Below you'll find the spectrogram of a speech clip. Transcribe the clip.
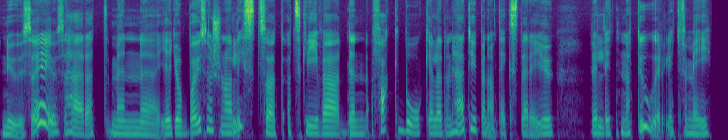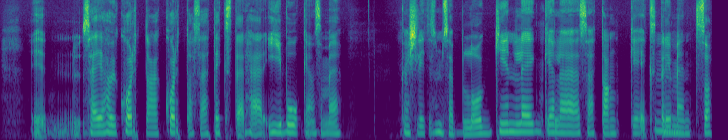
Nu så är jag ju så här att men eh, jag jobbar ju som journalist så att, att skriva den fackbok eller den här typen av texter är ju väldigt naturligt för mig. Eh, Så jag har ju korta, korta så här texter här i boken som är kanske lite som så blogginlägg eller så tankeexperiment. Så,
